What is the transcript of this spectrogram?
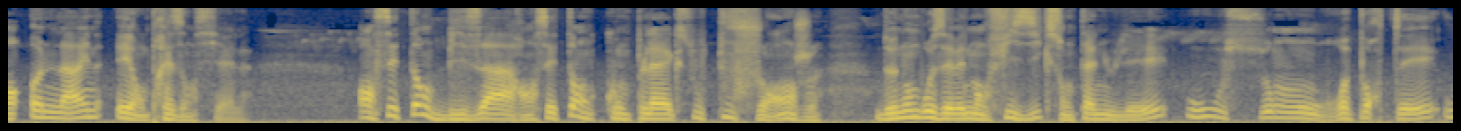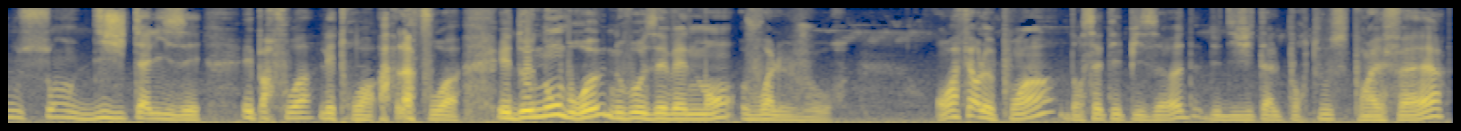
en online et en présentiel. En ces temps bizarres, en ces temps complexes où tout change, de nombreux événements physiques sont annulés ou sont reportés ou sont digitalisés. Et parfois les trois à la fois. Et de nombreux nouveaux événements voient le jour. On va faire le point dans cet épisode de digitalpourtous.fr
